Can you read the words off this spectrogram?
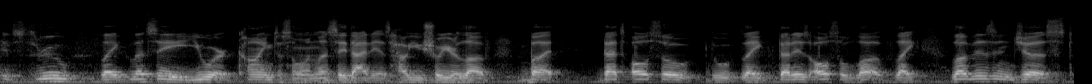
it's through like let's say you are kind to someone. Let's say that is how you show your love. But that's also the like that is also love. Like love isn't just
